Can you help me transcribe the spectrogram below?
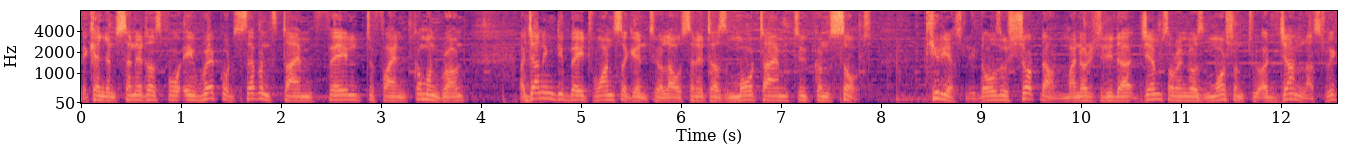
The Kenyan senators, for a record seventh time, failed to find common ground, adjourning debate once again to allow senators more time to consult. Curiously, those who shot down Minority Leader James Orengo's motion to adjourn last week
